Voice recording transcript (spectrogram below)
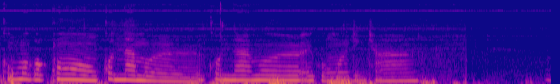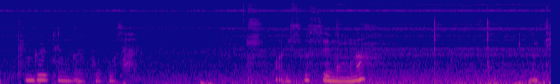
콩 먹어 콩. 콩나물 콩나물. 아이 국물 딩창. 탱글탱글 보고살 아, 이 소스에 먹나? 어디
